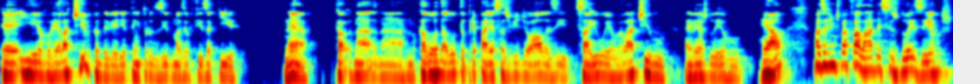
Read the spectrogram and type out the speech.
é, e erro relativo, que eu deveria ter introduzido, mas eu fiz aqui, né, na, na, no calor da luta eu preparei essas videoaulas e saiu o erro relativo ao invés do erro real, mas a gente vai falar desses dois erros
